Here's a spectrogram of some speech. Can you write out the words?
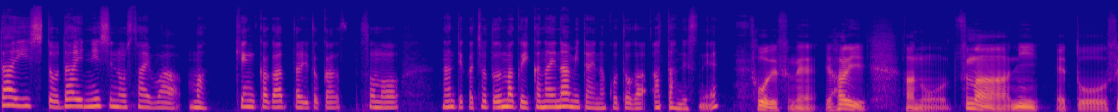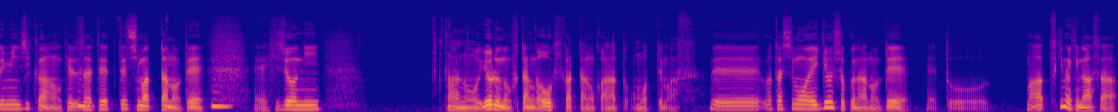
第一子と第二子の際はまあ喧嘩があったりとかそのなんていうかちょっとうまくいかないなみたいなことがあったんですね。そうですね。やはりあの妻にえっと睡眠時間を削られてしまったので、うん、えー、非常にあの夜の負担が大きかったのかなと思ってます。で私も営業職なので、えっとまあ、次の日の朝、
